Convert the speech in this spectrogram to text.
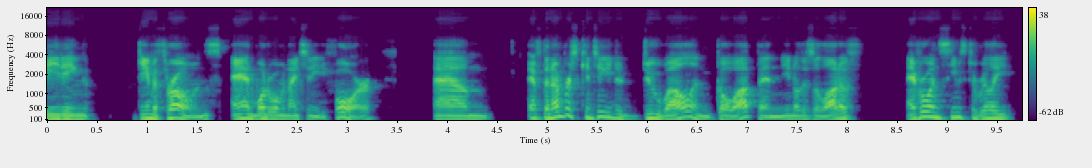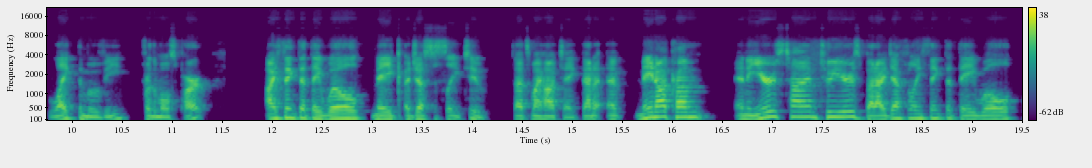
beating Game of Thrones and Wonder Woman 1984. Um, if the numbers continue to do well and go up, and you know, there's a lot of everyone seems to really like the movie for the most part. I think that they will make a Justice League 2. That's my hot take. That uh, may not come in a year's time, two years, but I definitely think that they will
